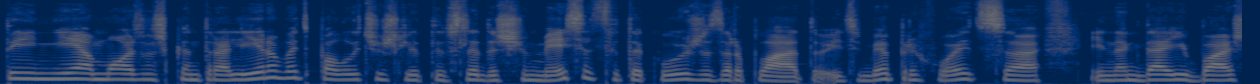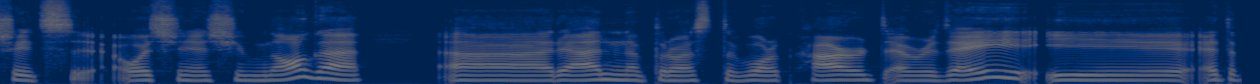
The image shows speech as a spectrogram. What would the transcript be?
ты не можешь контролировать, получишь ли ты в следующем месяце такую же зарплату, и тебе приходится иногда ебашить очень-очень много, э, реально просто work hard every day, и это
